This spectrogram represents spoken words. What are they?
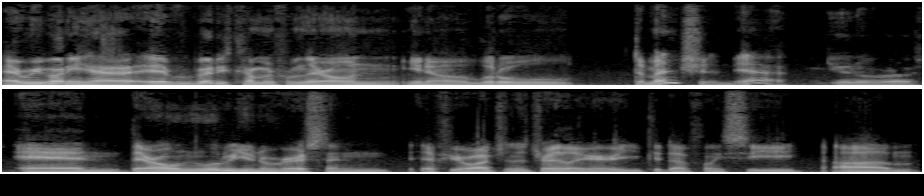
Everybody has. Everybody's coming from their own, you know, little dimension. Yeah, Universe. and their own little universe. And if you're watching the trailer here, you could definitely see um,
